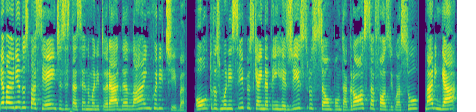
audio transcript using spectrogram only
E a maioria dos pacientes está sendo monitorada lá em Curitiba. Outros municípios que ainda têm registros são Ponta Grossa, Foz do Iguaçu, Maringá,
